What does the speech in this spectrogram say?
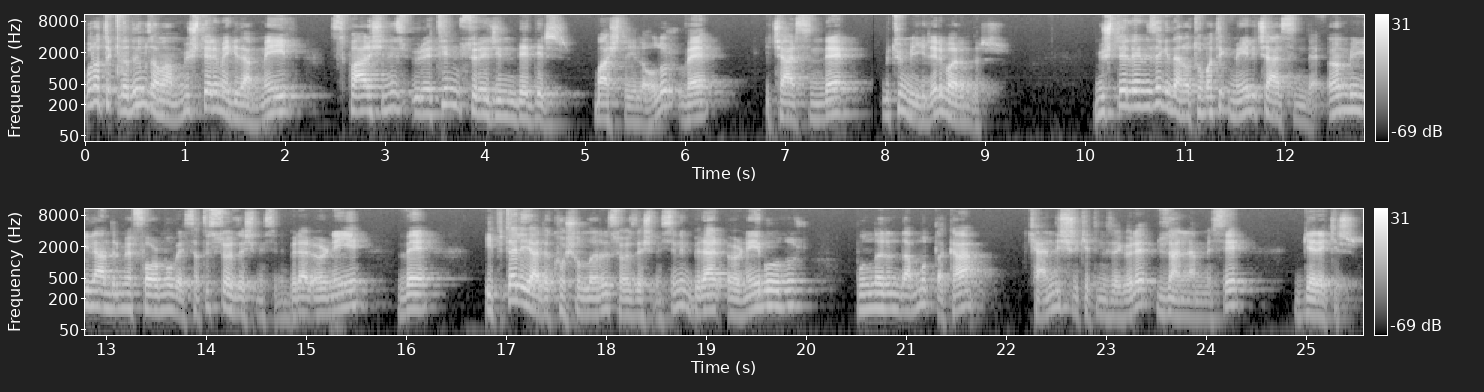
Buna tıkladığım zaman müşterime giden mail siparişiniz üretim sürecindedir başlığıyla olur ve içerisinde bütün bilgileri barındırır. Müşterilerinize giden otomatik mail içerisinde ön bilgilendirme formu ve satış sözleşmesinin birer örneği ve iptal iade koşulları sözleşmesinin birer örneği bulunur. Bunların da mutlaka kendi şirketinize göre düzenlenmesi gerekir.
